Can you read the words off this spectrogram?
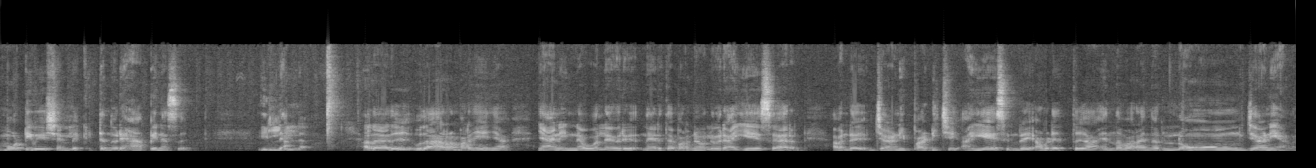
മോട്ടിവേഷനിൽ കിട്ടുന്ന ഒരു ഹാപ്പിനെസ് ഇല്ല. ഇല്ല. അതായത് ഉദാഹരണം പറഞ്ഞു കഴിഞ്ഞാൽ ഞാൻ ഇന്ന പോലെ ഒരു നേരത്തെ പറഞ്ഞ പോലെ ഒരു ഐ എ എസ്സുകാരൻ അവന്റെ ജേണി പഠിച്ച് ഐ എ എസിന്റെ അവിടെ എത്തുക എന്ന് പറയുന്ന ഒരു ലോങ് ജേണിയാണ്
